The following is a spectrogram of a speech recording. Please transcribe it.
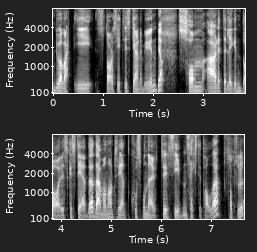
du har vært i Star City, stjernebyen, Ja. som er dette legendariske stedet der man har trent kosmonauter siden 60-tallet. Absolutt.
